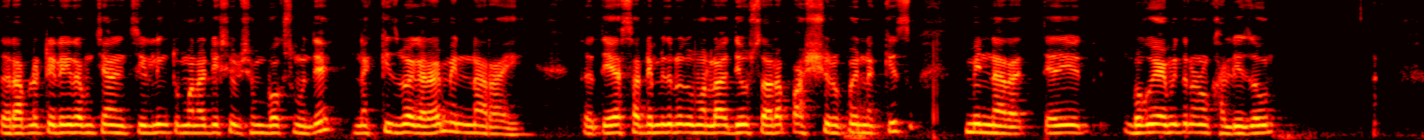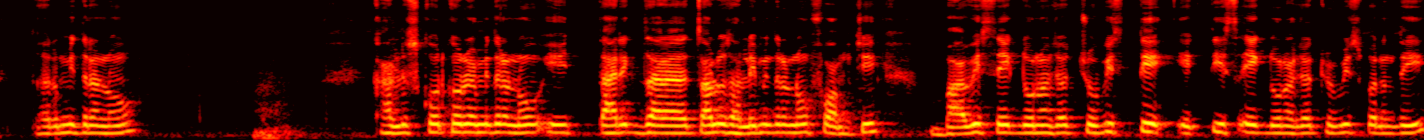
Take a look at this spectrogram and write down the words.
तर आपल्या टेलिग्राम चॅनलची लिंक तुम्हाला डिस्क्रिप्शन बॉक्समध्ये नक्कीच बघायला मिळणार आहे. तर त्यासाठी मित्रांनो तुम्हाला दिवसाला पाचशे रुपये नक्कीच मिळणार आहेत ते बघूया मित्रांनो खाली जाऊन तर मित्रांनो खाली स्कोर करूया मित्रांनो. ही तारीख जा चालू झाली मित्रांनो फॉर्मची बावीस एक दोन हजार चोवीस ते एकतीस एक दोन हजार चोवीसपर्यंत ही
